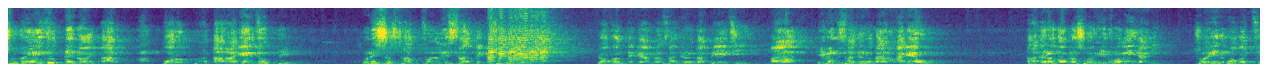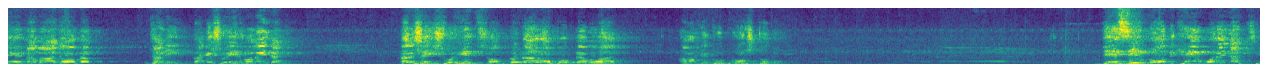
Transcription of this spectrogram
শুধু এই যুদ্ধে নয়, তার তার আগের যুদ্ধে, উনিশশো সাতচল্লিশ সাল থেকে যখন থেকে আমরা স্বাধীনতা পেয়েছি, বা ইভেন স্বাধীনতার আগেও, তাদেরও তো আমরা শহীদ বলেই জানি। শহীদ ভগৎ সিং এর নাম আজও আমরা জানি, তাকে শহীদ বলেই জানি। তাহলে সেই শহীদ শব্দটার অপব্যবহার আমাকে খুব কষ্ট দেয়। দেশি মদ খেয়ে মরে যাচ্ছে,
